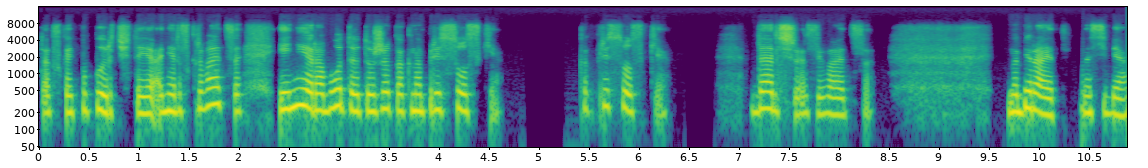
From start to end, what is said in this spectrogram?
так сказать, пупырчатые, они раскрываются, и они работают уже как на присоске, как присоски. Дальше развивается, набирает на себя.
